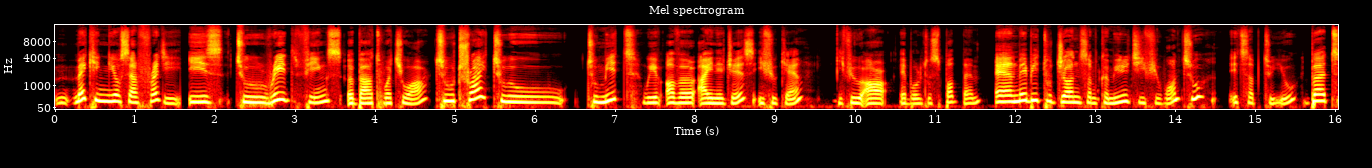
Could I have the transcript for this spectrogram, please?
making yourself ready is to read things about what you are, to try to to meet with other INFJs if you can, if you are able to spot them, and maybe to join some community if you want to. It's up to you. But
